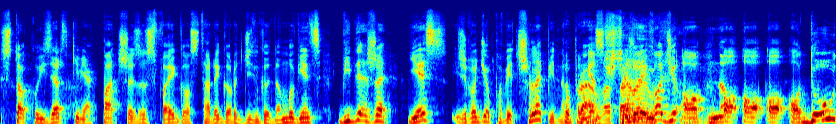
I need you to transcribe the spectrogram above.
stoku izerskim, jak patrzę ze swojego starego rodzinnego domu, więc widzę, że jest, jeżeli chodzi o powietrze, lepiej. Natomiast Poprawa, tak? jeżeli chodzi o, o, o, o, o dół,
